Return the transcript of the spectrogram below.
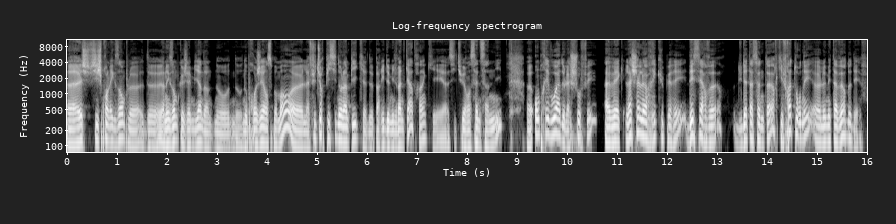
Euh, si je prends l'exemple de, un exemple que j'aime bien d'un de nos, nos, nos, projets en ce moment, euh, la future piscine olympique de Paris 2024, hein, qui est située en Seine-Saint-Denis, euh, on prévoit de la chauffer avec la chaleur récupérée des serveurs du data center qui fera tourner euh, le métavers d'EDF.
